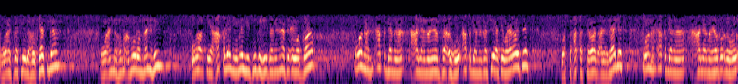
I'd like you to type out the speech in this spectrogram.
وأثبتوا له كسبا وأنه مأمور منهي وأعطي عقلا يميز به بين النافع والضار ومن أقدم على ما ينفعه أقدم مشيئته وإرادته واستحق الثواب على ذلك ومن أقدم على ما يضره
